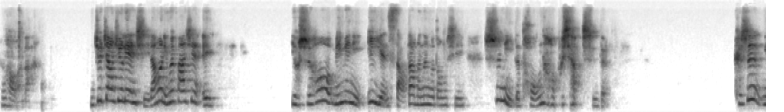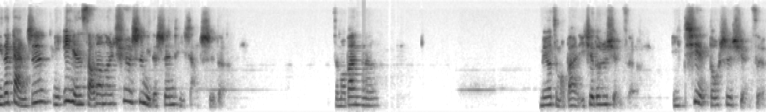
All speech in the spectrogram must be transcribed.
很好玩吧？你就这样去练习，然后你会发现，哎，有时候明明你一眼扫到的那个东西是你的头脑不想吃的，可是你的感知，你一眼扫到那却是你的身体想吃的，怎么办呢？没有怎么办？一切都是选择，一切都是选择。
